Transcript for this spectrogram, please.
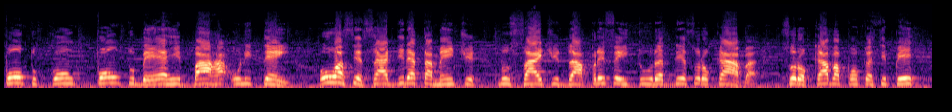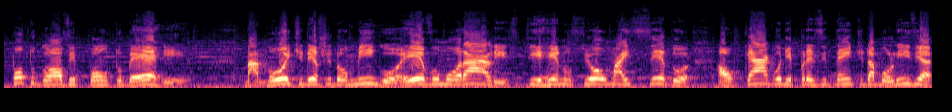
com.br barra Unitem ou acessar diretamente no site da Prefeitura de Sorocaba, sorocaba.sp.gov.br. Na noite deste domingo, Evo Morales, que renunciou mais cedo ao cargo de presidente da Bolívia,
